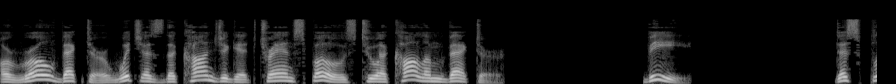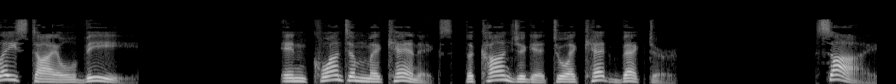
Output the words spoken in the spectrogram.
a row vector which is the conjugate transpose to a column vector. V. Display style v. In quantum mechanics, the conjugate to a ket vector. Psi.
